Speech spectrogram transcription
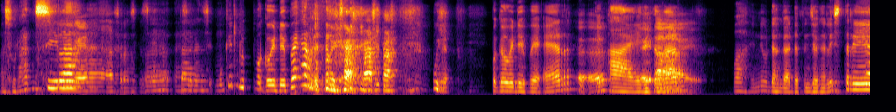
Asuransi lah. Iya, asuransi Eh, kesehatan. asuransi. Mungkin pegawai DPR Wih, pegawai DPR Heeh. AI gitu AI. kan. Wah ini udah nggak ada tunjangan listrik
